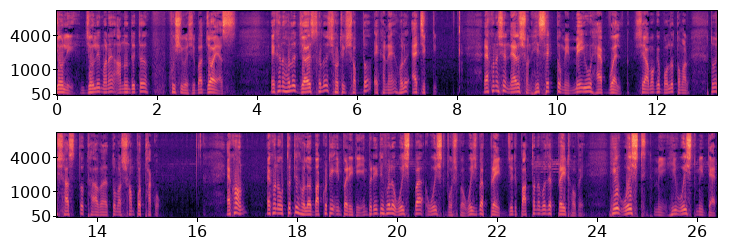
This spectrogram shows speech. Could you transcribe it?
জলি জলি মানে আনন্দিত, খুশি বেশি বা জয়াস এখানে হলো জয়াস হলো সঠিক শব্দ, এখানে হলো অ্যাডজেক্টিভ এখন আসে narration he said to me may you have wealth সে আমাকে বলল, তোমার, তুমি স্বাস্থ্য তোমার সম্পদ থাকো। এখন এখন উত্তরটি হলো বাক্যটি ইম্পারেটিভ ইম্পারেটিভ হলো উইস্ট বা উইস্ট বসবে উইস্ট বা প্রেড যদি প্রার্থনা বোঝে প্রেড হবে। He wished me he wished me that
